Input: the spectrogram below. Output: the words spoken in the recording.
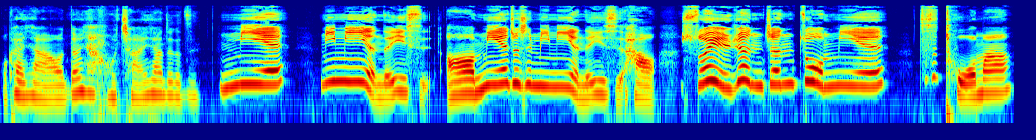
我看一下啊，我等一下我查一下这个字，咩。眯眯眼的意思哦，咩就是眯眯眼的意思。好，所以认真做咩，这是坨吗？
